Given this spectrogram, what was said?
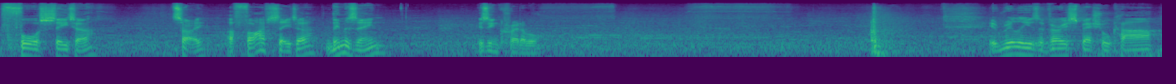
four seater, sorry, a five seater limousine is incredible. It really is a very special car,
